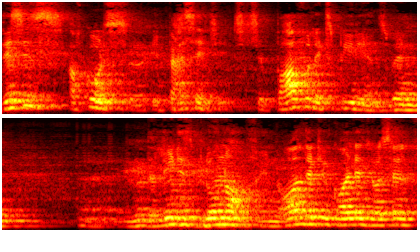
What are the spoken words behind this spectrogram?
This is, of course, a passage. It's a powerful experience when uh, you know, the lid is blown off and all that you called as yourself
